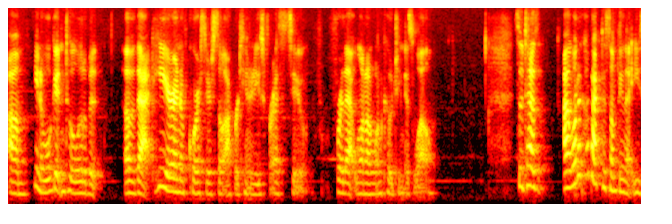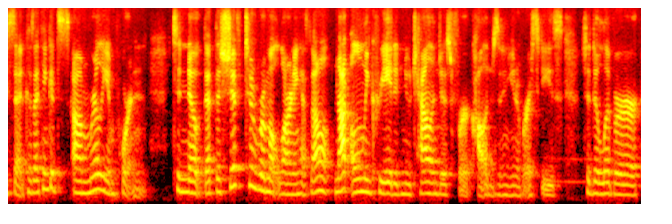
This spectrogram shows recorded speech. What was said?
um, you know, we'll get into a little bit of that here. And of course, there's still opportunities for us to, for that one-on-one -on -one coaching as well. So Taz, I want to come back to something that you said, because I think it's um, really important to note that the shift to remote learning has not, not only created new challenges for colleges and universities to deliver,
